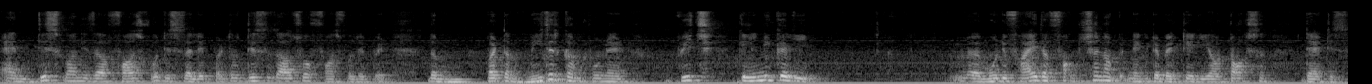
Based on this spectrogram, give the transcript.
and this one is a phospho this is a lipid. So this is also a phospholipid. The but the major component which clinically uh, modify the function of negative bacteria or toxin that is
